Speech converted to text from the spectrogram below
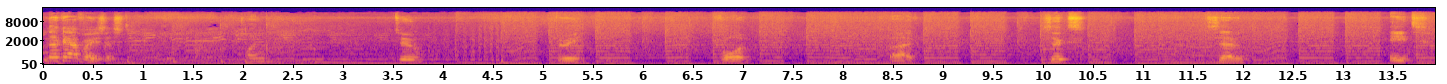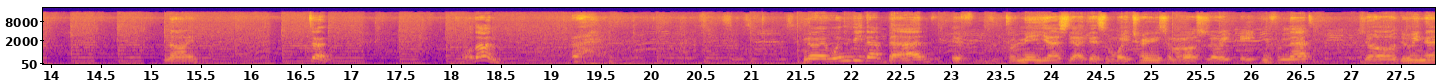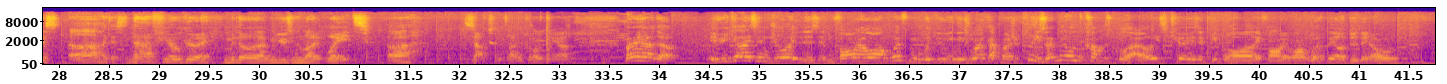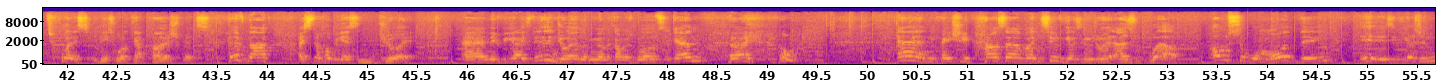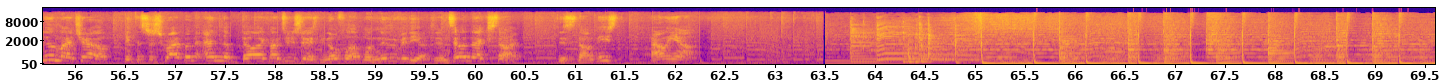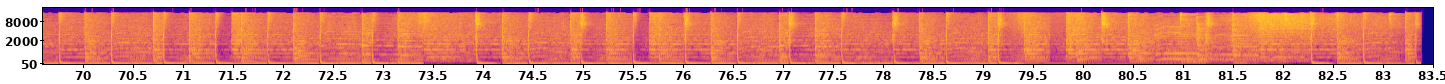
No calf raises. One, two, three, four, five, six, seven, eight, nine, ten. Well done. Know, it wouldn't be that bad if, for me, yesterday I did some weight training, so my muscles are already aching from that. So doing this, uh, does not feel good, even though I'm using light weights. Uh, sucks sometimes working out. But anyhow though, if you guys enjoyed this and following along with me with doing these workout projects, please let me know in the comments below. I'm always curious if people are like following along with me or do their own twist in these workout punishments. If not, I still hope you guys enjoy it. And if you guys did enjoy it, let me know in the comments below again. Right? And make sure you pound that button too if you guys enjoy it as well. Also, one more thing is, if you guys are new to my channel, hit the subscribe button and the bell icon too so you guys be notified upload new videos. And until next time, this is Dom Beast, howling out.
